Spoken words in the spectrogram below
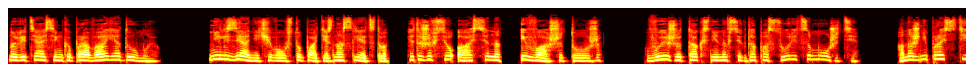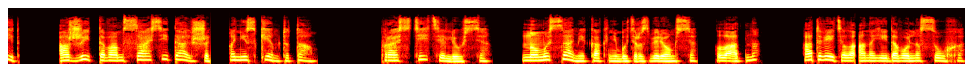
но ведь Асенька права, я думаю. Нельзя ничего уступать из наследства. Это же все Асина и ваше тоже. Вы же так с ней навсегда поссориться можете. Она же не простит. А жить-то вам с Асей дальше, а не с кем-то там. Простите, Люся, но мы сами как-нибудь разберемся, ладно? Ответила она ей довольно сухо.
